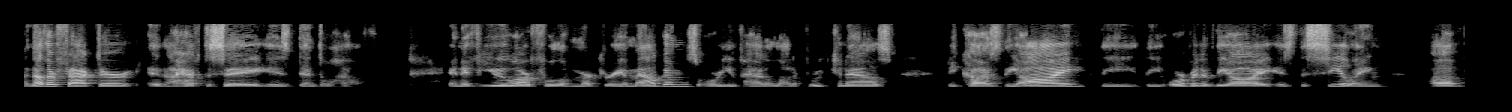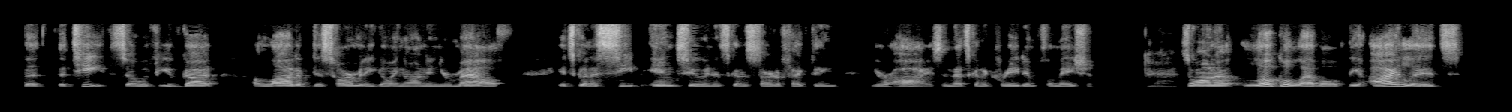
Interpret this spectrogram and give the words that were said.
Another factor, and I have to say, is dental health. And if you are full of mercury amalgams or you've had a lot of root canals, because the eye, the, the orbit of the eye is the ceiling of the, the teeth. So if you've got a lot of disharmony going on in your mouth, it's going to seep into and it's going to start affecting your eyes, and that's going to create inflammation. Yeah. So, on a local level, the eyelids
